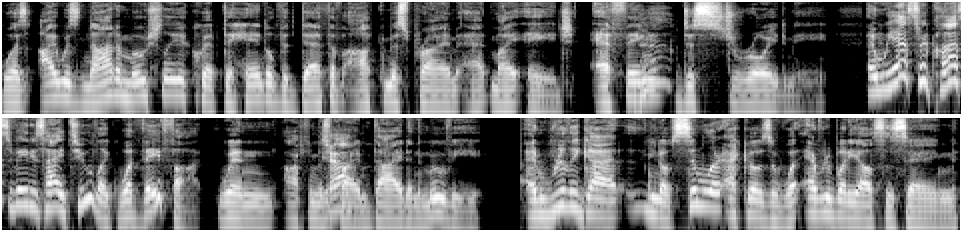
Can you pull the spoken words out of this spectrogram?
was, I was not emotionally equipped to handle the death of Optimus Prime at my age. Effing destroyed me. And we asked our class of 80s High too, like what they thought when Optimus Yeah. Prime died in the movie, and really got, you know, similar echoes of what everybody else is saying.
